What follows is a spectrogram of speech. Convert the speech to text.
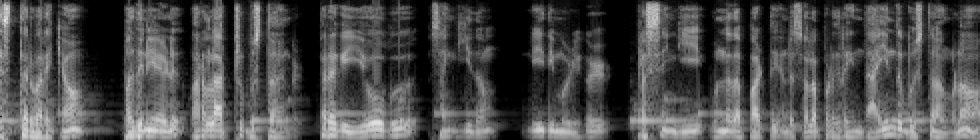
எஸ்தர் வரைக்கும் பதினேழு வரலாற்று புஸ்தகங்கள். பிறகு யோபு சங்கீதம் நீதிமொழிகள் பிரசங்கி உன்னத பாட்டு என்று சொல்லப்படுகிற இந்த ஐந்து புஸ்தகங்களும்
